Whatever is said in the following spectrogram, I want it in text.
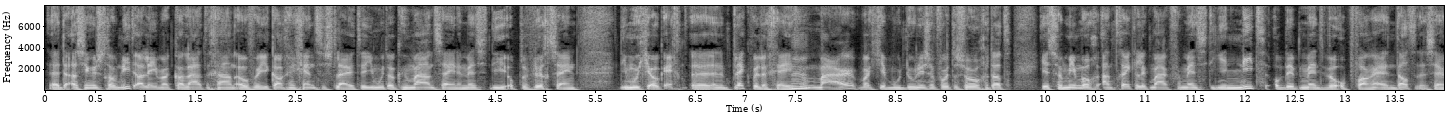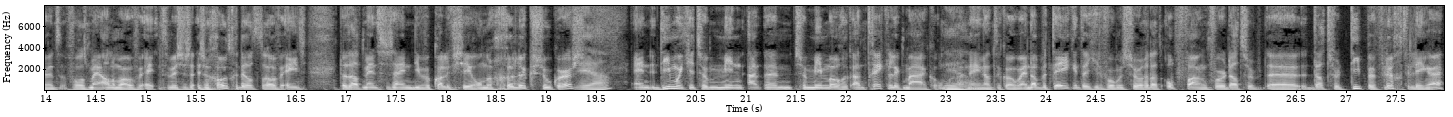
de asielinstroom niet alleen maar kan laten gaan over je kan geen grenzen sluiten je moet ook humaan zijn. En mensen die op de vlucht zijn, die moet je ook echt uh, een plek willen geven. Mhm. Maar wat je moet doen is ervoor te zorgen dat je het zo min mogelijk aantrekkelijk maakt voor mensen die je niet op dit moment wil opvangen. En dat zijn we het volgens mij allemaal over eens. Tenminste, is een groot gedeelte erover eens. Dat dat mensen zijn die we kwalificeren onder gelukzoekers. Ja. En die moet je het zo min, uh, zo min mogelijk aantrekkelijk maken om naar Nederland te komen. En dat betekent dat je ervoor moet zorgen dat opvang voor dat soort, uh, dat soort type vluchtelingen,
